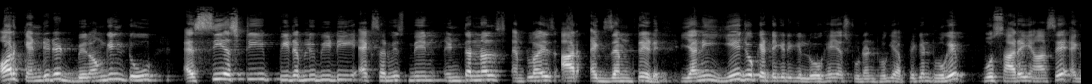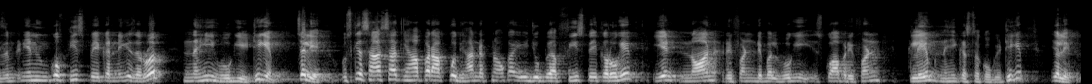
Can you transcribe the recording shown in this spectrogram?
और candidate belonging to S C S T PW B D ex service man internal employees are exempted यानी ये जो कैटेगरी के लोग हैं या स्टूडेंट हो गए एप्लीकेंट हो गए वो सारे यहाँ से एग्जेप्टेड यानी उनको फ़ीस पे करने की ज़रूरत नहीं होगी, ठीक है? चलिए, उसके साथ साथ यहाँ पर आपको ध्यान रखना होगा, ये जो आप फ़ीस पे करोगे, ये नॉन रिफंडेबल होगी, इसको आप रिफंड क्लेम नहीं कर सकोगे, ठीक है? चलिए,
